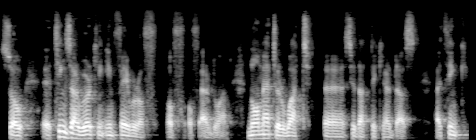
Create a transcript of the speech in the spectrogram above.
So uh, things are working in favor of of, of Erdogan, no matter what uh, Sedat Peker does. I think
